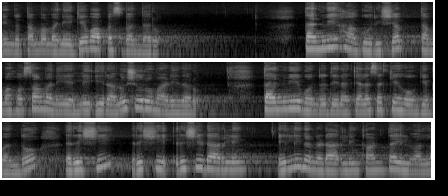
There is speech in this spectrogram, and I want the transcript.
ಎಂದು ತಮ್ಮ ಮನೆಗೆ ವಾಪಸ್ ಬಂದರು. ತನ್ವಿ ಹಾಗೂ ರಿಷಬ್ ತಮ್ಮ ಹೊಸ ಮನೆಯಲ್ಲಿ ಇರಲು ಶುರು ಮಾಡಿದರು. ತನ್ವಿ ಒಂದು ದಿನ ಕೆಲಸಕ್ಕೆ ಹೋಗಿ ಬಂದು, ರಿಷಿ ರಿಷಿ ರಿಷಿ ಡಾರ್ಲಿಂಗ್, ಎಲ್ಲಿ ನನ್ನ ಡಾರ್ಲಿಂಗ್ ಕಾಣ್ತಾ ಇಲ್ವಲ್ಲ?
